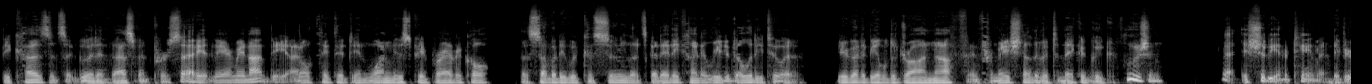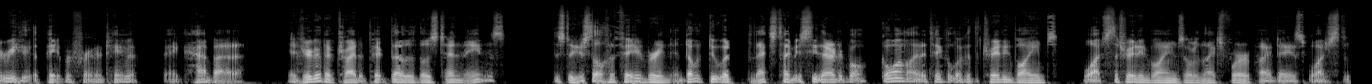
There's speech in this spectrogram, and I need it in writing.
because it's a good investment per se. It may or may not be. I don't think that in one newspaper article that somebody would consume that's got any kind of readability to it you're going to be able to draw enough information out of it to make a good conclusion. Yeah, it should be entertainment. If you're reading the paper for entertainment, like, how about it? If you're going to try to pick those, those 10 names, just do yourself a favor and don't do it the next time you see the article. Go online and take a look at the trading volumes. Watch the trading volumes over the next four or five days. Watch the,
